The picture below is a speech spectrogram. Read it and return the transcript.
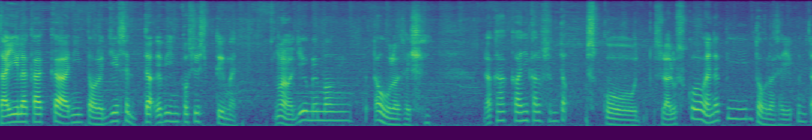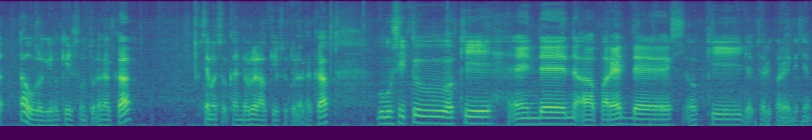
Saya lah kakak ni tahu lah. Dia sedap tapi konsisten kan. Ha, dia memang tak tahulah saya. Lah kakak ni kalau sedap skor selalu skor kan tapi tahulah saya pun tak tahu lagi. Okey, so untuk lah kakak saya masukkan dahulu lah okey so untuk lah kakak. Bubur situ okey and then uh, Paredes okey jap cari Paredes jap.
